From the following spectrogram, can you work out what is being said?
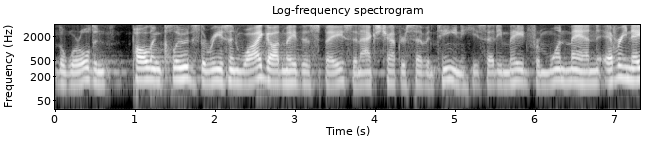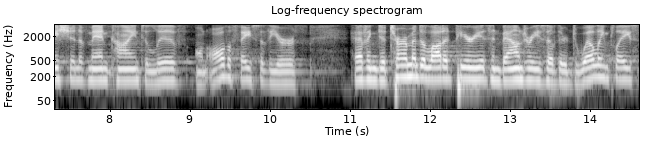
the world. And Paul includes the reason why God made this space in Acts chapter 17. He said he made from one man every nation of mankind to live on all the face of the earth, having determined allotted periods and boundaries of their dwelling place,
